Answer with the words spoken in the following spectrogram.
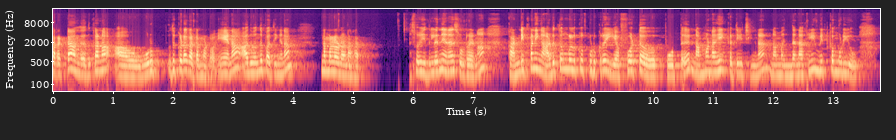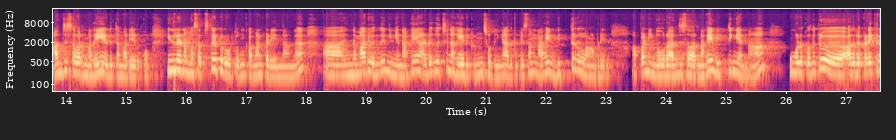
கரெக்டாக அந்த இதுக்கான ஒரு இது கூட கட்ட மாட்டோம். ஏன்னா அது வந்து பார்த்திங்கன்னா நம்மளோட நகை. ஸோ இதுலேருந்து என்ன சொல்கிறேன்னா கண்டிப்பாக நீங்கள் அடுத்தவங்களுக்கு கொடுக்குற எஃபர்ட்டை போட்டு நம்ம நகையை கட்டி வச்சிங்கன்னா நம்ம இந்த நகையும் மீட்க முடியும். அஞ்சு சவர நகையும் எடுத்த மாதிரி இருக்கும். இதில் நம்ம சப்ஸ்கிரைபர் ஒருத்தவங்க கமெண்ட் பண்ணியிருந்தாங்க. இந்த மாதிரி வந்து நீங்கள் நகையை அடகு வச்சு நகை எடுக்கணும்னு சொல்கிறீங்க அதுக்கு பேசாமல் நகை வித்துடலாம் அப்படின்னு. அப்போ நீங்கள் ஒரு அஞ்சு சவர நகையை விற்றீங்கன்னா உங்களுக்கு வந்துட்டு அதில் கிடைக்கிற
